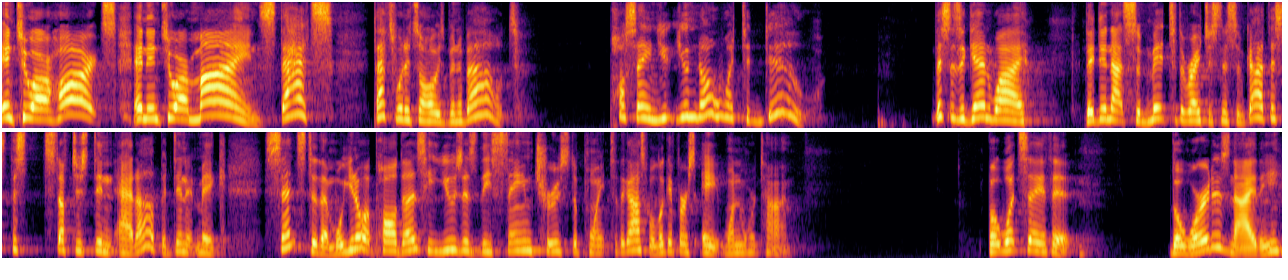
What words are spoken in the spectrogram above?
into our hearts and into our minds. That's, that's what it's always been about. Paul's saying, you, you know what to do. This is again why They did not submit to the righteousness of God. This, this stuff just didn't add up. It didn't make sense to them. Well, you know what Paul does? He uses these same truths to point to the gospel. Look at verse 8 one more time. But what saith it? The word is nigh thee,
